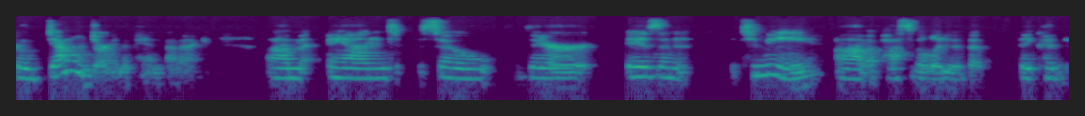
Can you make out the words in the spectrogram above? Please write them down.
go down during the pandemic. Um, and so there is, an, to me, uh, a possibility that they could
